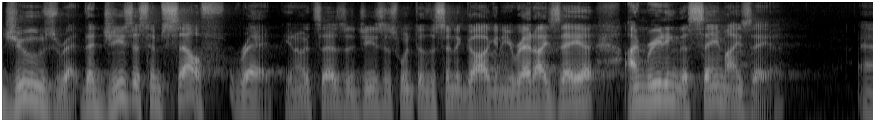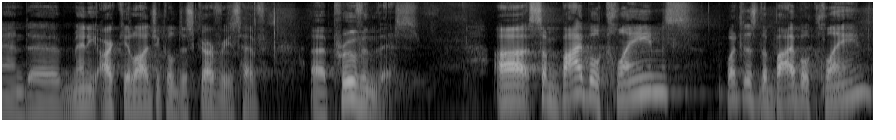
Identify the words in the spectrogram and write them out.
Jews read, that Jesus himself read. You know, it says that Jesus went to the synagogue and he read Isaiah. I'm reading the same Isaiah. And uh, many archeological discoveries have uh, proven this. Uh, some Bible claims. What does the Bible claim?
